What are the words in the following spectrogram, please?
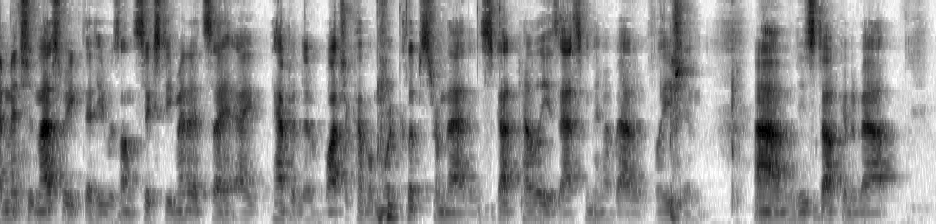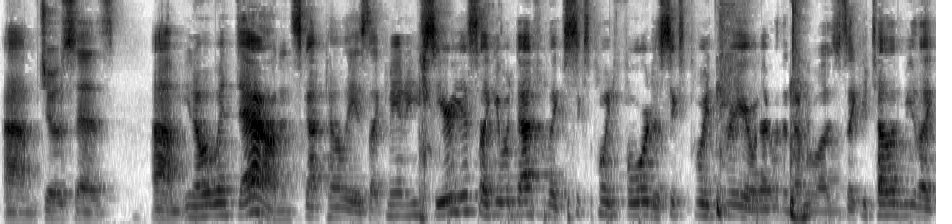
I mentioned last week that he was on 60 Minutes. I, I happened to watch a couple more clips from that, and Scott Pelley is asking him about inflation. Um, he's talking about um, Joe says, um, you know, it went down. And Scott Pelley is like, man, are you serious? Like, it went down from like 6.4 to 6.3 or whatever the number was. It's like, you're telling me like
